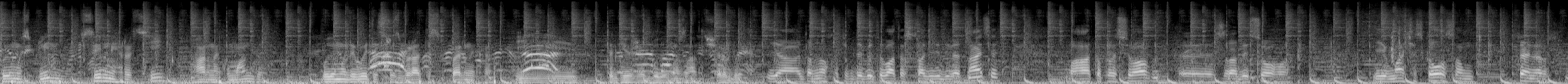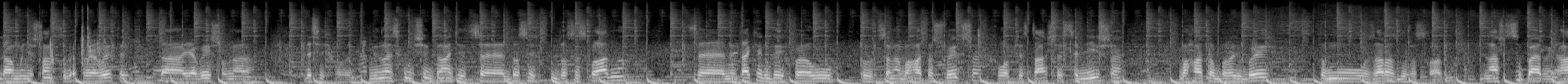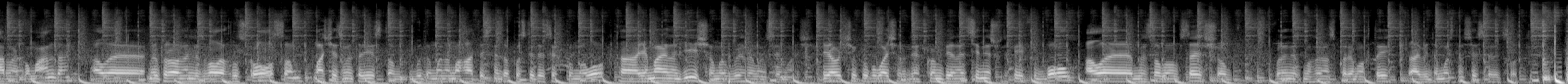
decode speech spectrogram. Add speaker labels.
Speaker 1: Граємо сплітно, сильні гравці, гарна команда. Будемо дивитись, розбирати суперника і тоді вже будемо знати, що робити.
Speaker 2: Я давно хотів дебютувати в складі 19, багато працював е, заради цього. І в матчі з колосом тренер дав мені шанс себе проявити, та я вийшов на 10 хвилин. В юнацькому чемпіонаті це досить, досить складно. Це не так, як в ДФЛУ. Тут все набагато швидше, хлопці старше, сильніше, багато боротьби, тому зараз дуже складно. Наш суперник гарна команда, але ми проаналізували гру з колосом. Матчі з металістом будемо намагатись не допустити цих помилок. Та я маю надію, що ми виграємо цей матч. Я очікую побачити них комбінаційний швидкий футбол, але ми зробимо все, щоб вони не змогли нас перемогти та віддамось на всі 100%.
